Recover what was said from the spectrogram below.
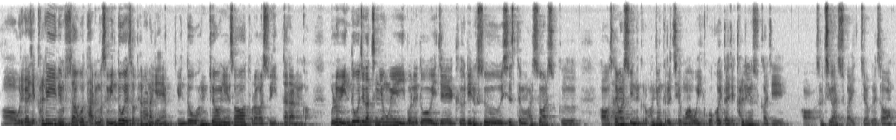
어, 우리가 이제 칼리 리눅스하고 다른 것은 윈도우에서 편안하게 윈도우 환경에서 돌아갈 수 있다라는 거. 물론 Windows 같은 경우에 이번에도 이제 그 리눅스 시스템을 활성화할 수, 그, 어, 사용할 수 있는 그런 환경들을 제공하고 있고, 거기다 이제 칼리눅스까지 어, 설치가 할 수가 있죠. 그래서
